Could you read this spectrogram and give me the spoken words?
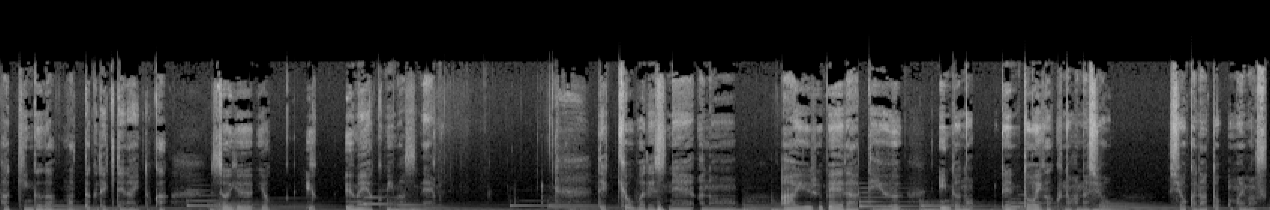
パッキングが全くできてないとかそういうよ夢よく見ますねで今日はですねあのアーユルベーダーっていうインドの伝統医学の話をしようかなと思います。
